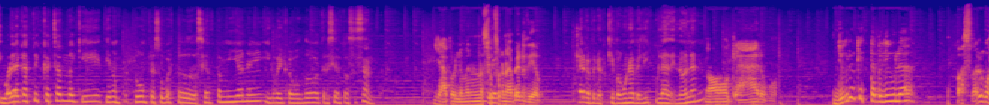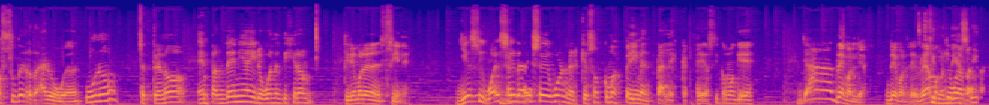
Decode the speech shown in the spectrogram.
igual acá estoy cachando que tiene un, tuvo un presupuesto de 200 millones y recaudó 360. Ya, por lo menos no se Pero- fue una pérdida. Claro, pero es que para una película de Nolan, No, claro, po. Yo creo que esta película pasó algo súper raro, weón. Uno, se estrenó en pandemia y los buenos dijeron, tirémosla en el cine. Y eso igual se agradece de Warner, que son como experimentales, ¿cachai? Así como que, ya, démosle, démosle, veamos qué ya hueá soy- pasa.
